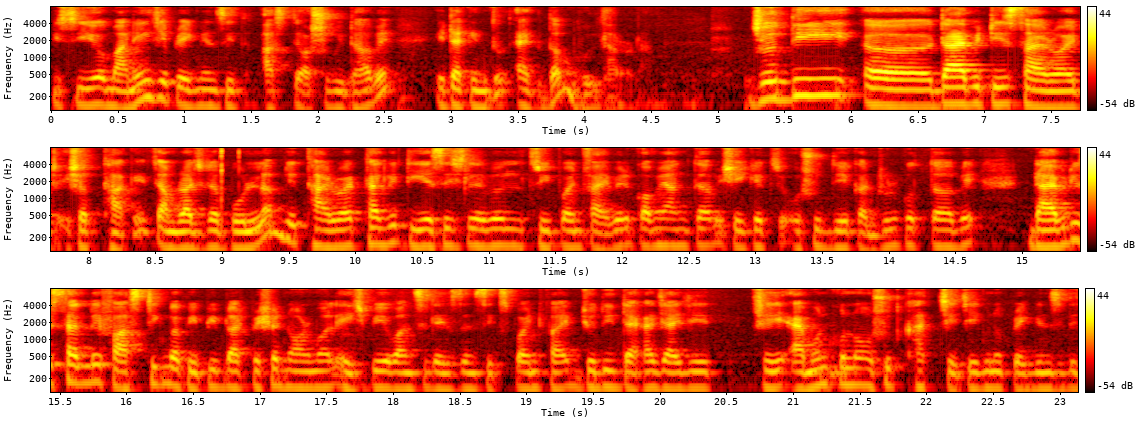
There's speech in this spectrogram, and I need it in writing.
পিসিও মানেই যে প্রেগনেন্সি আসতে অসুবিধা হবে, এটা কিন্তু একদম ভুল ধারণা। যদি ডায়াবেটিস থাইরয়েড এসব থাকে আমরা যেটা বললাম যে থাইরয়েড থাকলে টিএসএইচ লেভেল থ্রি পয়েন্ট ফাইভের কমে আনতে হবে, সেই ক্ষেত্রে ওষুধ দিয়ে কন্ট্রোল করতে হবে। ডায়াবেটিস থাকলে ফাস্টিং বা P P blood pressure normal H B A one C less then six point five যদি দেখা যায় যে সে এমন কোনো ওষুধ খাচ্ছে, যেগুলো প্রেগনেন্সিতে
